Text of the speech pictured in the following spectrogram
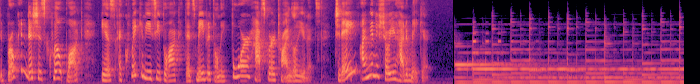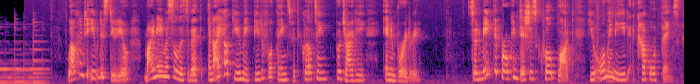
The Broken Dishes quilt block is a quick and easy block that's made with only four half square triangle units. Today, I'm going to show you how to make it. Welcome to Epida Studio. My name is Elizabeth and I help you make beautiful things with quilting, pojagi, and embroidery. So to make the Broken Dishes quilt block, you only need a couple of things.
